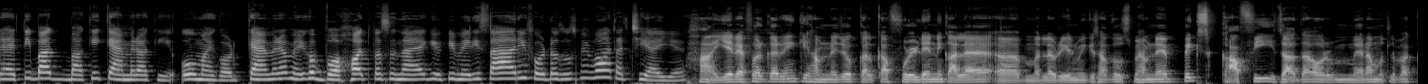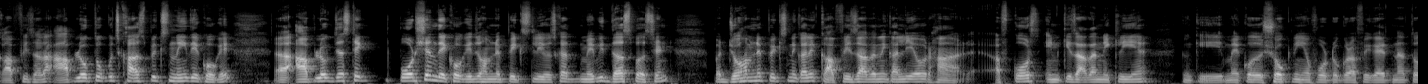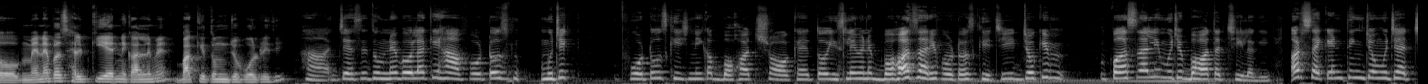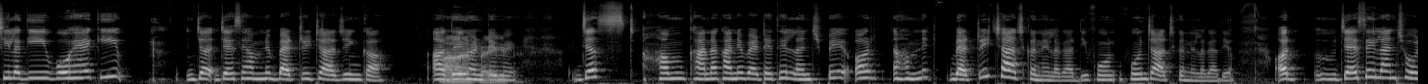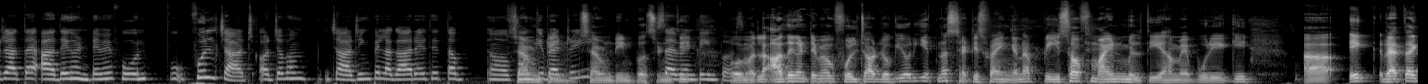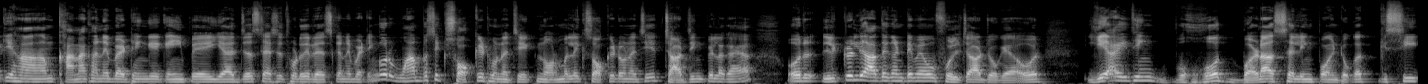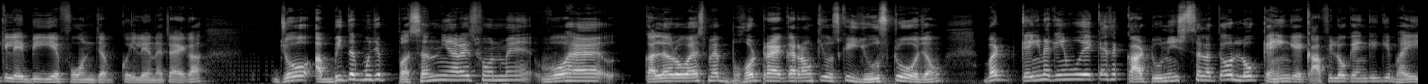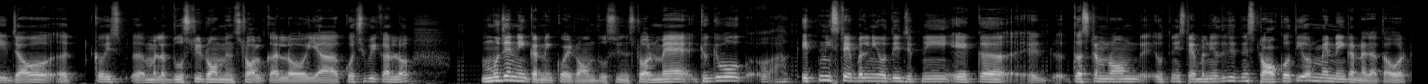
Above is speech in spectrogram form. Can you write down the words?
रहती बात बाकी कैमरा की। ओ माय गॉड कैमरा मेरे को बहुत पसंद आया क्योंकि मेरी सारी फ़ोटोज़ उसमें बहुत अच्छी आई है। हाँ ये रेफर कर रहे हैं कि हमने जो कल का फुल डे निकाला है मतलब रियलमी के साथ तो उसमें हमने पिक्स काफ़ी ज़्यादा और मेरा मतलब है काफ़ी ज़्यादा। आप लोग तो कुछ खास पिक्स नहीं देखोगे। आप लोग जस्ट एक पोर्शन देखोगे जो हमने पिक्स लिए, उसका मे बी दस परसेंट पर जो हमने पिक्स निकाली, काफ़ी ज़्यादा निकाली है और हाँ ऑफकोर्स इनकी ज़्यादा निकली हैं। क्योंकि मेरे को शौक नहीं है फोटोग्राफी का इतना तो मैंने बस हेल्प की है निकालने में। बाकी तुम जो बोल रही थी। हाँ जैसे तुमने बोला कि हाँ फ़ोटोज़ मुझे फ़ोटोज़ खींचने का बहुत शौक है तो इसलिए मैंने बहुत सारी फ़ोटोज़ खींची जो कि पर्सनली मुझे बहुत अच्छी लगी। और सेकेंड थिंग जो मुझे अच्छी लगी वो है कि जैसे हमने बैटरी चार्जिंग का आधे हाँ, घंटे में जस्ट हम खाना खाने बैठे थे लंच पे और हमने बैटरी चार्ज करने लगा दी फ़ोन फ़ोन चार्ज करने लगा दिया। और जैसे ही लंच हो जाता है आधे घंटे में फ़ोन फुल चार्ज। और जब हम चार्जिंग पे लगा रहे थे तब फ़ोन की battery seventeen percent seventeen percent मतलब आधे घंटे में वो फुल चार्ज होगी और ये इतना सेटिस्फाइंग है ना पीस ऑफ़ माइंड मिलती है हमें पूरी की एक रहता है कि हाँ हम खाना खाने बैठेंगे कहीं पे या जस्ट ऐसे थोड़ी देर रेस्ट करने बैठेंगे और वहाँ बस एक सॉकेट होना चाहिए, एक नॉर्मल एक सॉकेट होना चाहिए चार्जिंग पे लगाया और लिटरली आधे घंटे में वो फुल चार्ज हो गया और ये आई थिंक बहुत बड़ा सेलिंग पॉइंट होगा किसी के लिए भी ये फ़ोन जब कोई लेना चाहेगा। जो अभी तक मुझे पसंद नहीं आ रहा इस फ़ोन में, वो है कलर ओएस मैं बहुत ट्राई कर रहा हूँ कि उसके यूज़ टू हो जाऊँ। बट कहीं ना कहीं वो एक ऐसे कार्टूनिश सा लगता है और लोग कहेंगे, काफ़ी लोग कहेंगे कि भाई जाओ कोई मतलब दूसरी रोम इंस्टॉल कर लो या कुछ भी कर लो। मुझे नहीं करनी कोई रोम दूसरी इंस्टॉल मैं, क्योंकि वो इतनी स्टेबल नहीं होती जितनी एक कस्टम रोम उतनी स्टेबल नहीं होती जितनी स्टॉक होती है और मैं नहीं करना चाहता। और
